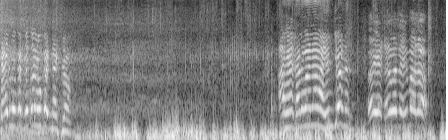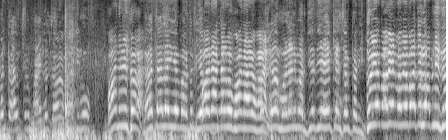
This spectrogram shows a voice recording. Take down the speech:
સાઈડમાં કરશે તો હું કરી નાખ્યો. હે ડરવાના એમ કહો ને હા, એ ડરવા નહીં મારા. પણ કાલ પેલું final જવાનું અંબાજીનું. બંધ નહીં છે ના ચાલે મારે તો બે વાર- આતરમાં ફોન આવ્યો હાલ પેલા મનાલી મરજી હતી, એ cancel કરી. તું એ ભવે ને બાજુ લોપલી છે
